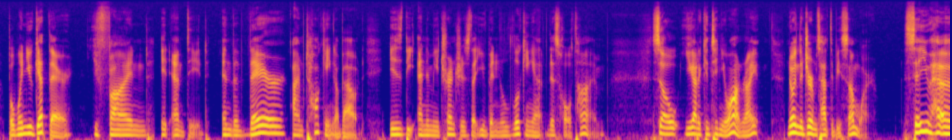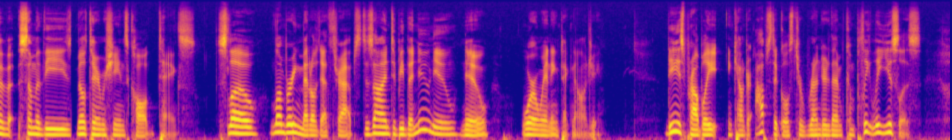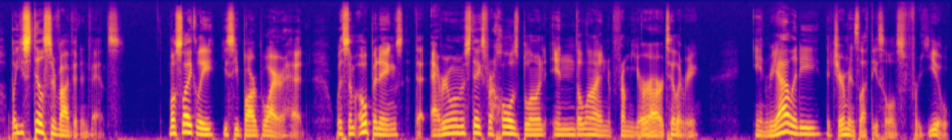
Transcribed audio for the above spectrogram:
But when you get there, you find it emptied. And the there I'm talking about is the enemy trenches that you've been looking at this whole time. So you got to continue on, right? Knowing the Germans have to be somewhere. Say you have some of these military machines called tanks. Slow, lumbering metal death traps designed to be the new, new, new war winning technology. These probably encounter obstacles to render them completely useless, but you still survive in advance. Most likely, you see barbed wire ahead, with some openings that everyone mistakes for holes blown in the line from your artillery. In reality, the Germans left these holes for you.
